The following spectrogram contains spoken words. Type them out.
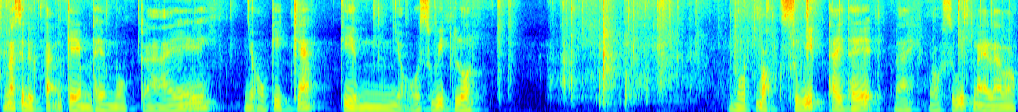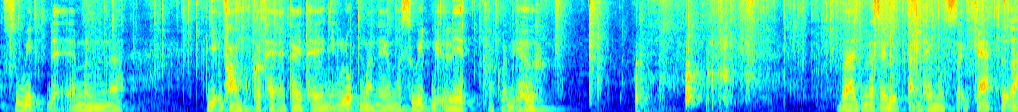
Chúng ta sẽ được tặng kèm thêm một cái nhổ keycap kim nhổ switch luôn một bọc switch thay thế. Đây bọc switch này là bọc switch để mình à, dự phòng có thể thay thế những lúc mà nếu mà switch bị liệt hoặc là bị hư. Và chúng ta sẽ được tặng thêm một sợi cáp nữa.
